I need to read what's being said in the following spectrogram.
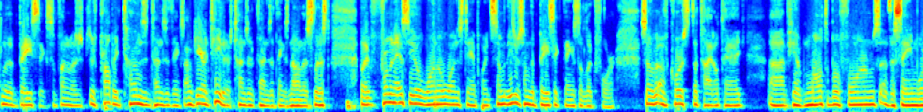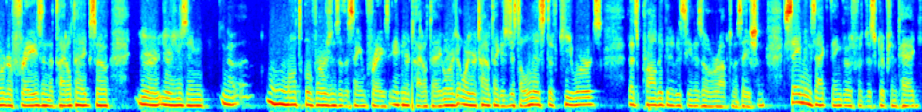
some of the basics, some fundamentals. There's probably tons and tons of things. I'm guaranteed there's tons and tons of things not on this list. But from an SEO 101 standpoint, some of these are some of the basic things to look for. So, of course, the title tag. Uh, if you have multiple forms of the same word or phrase in the title tag, so you're you're using you know multiple versions of the same phrase in your title tag, or, or your title tag is just a list of keywords, that's probably going to be seen as over optimization. Same exact thing goes for the description tag,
